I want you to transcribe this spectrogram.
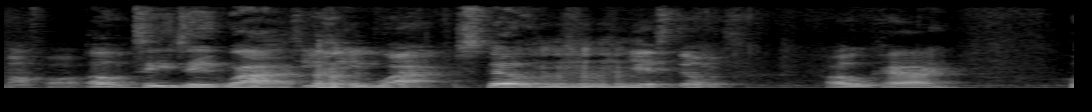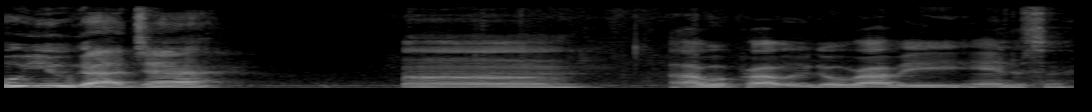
My fault. Oh, T.J. Watt. T.J. Watt. Still. Yeah, Steelers. okay. Who you got, John? Um, I would probably go Robbie Anderson.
